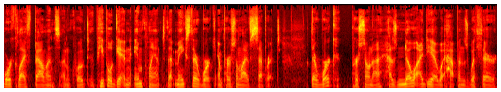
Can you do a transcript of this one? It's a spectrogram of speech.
work life balance, unquote, people get an implant that makes their work and personal lives separate. Their work persona has no idea what happens with their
